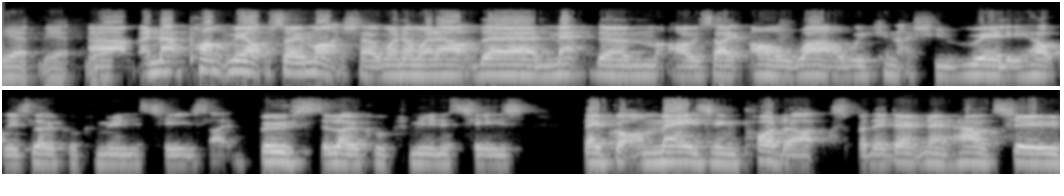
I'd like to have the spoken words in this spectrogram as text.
Yep, yep. yep. Um, and that pumped me up so much. Like when I went out there and met them, I was like, oh wow, we can actually really help these local communities, like boost the local communities. They've got amazing products, but they don't know how to,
